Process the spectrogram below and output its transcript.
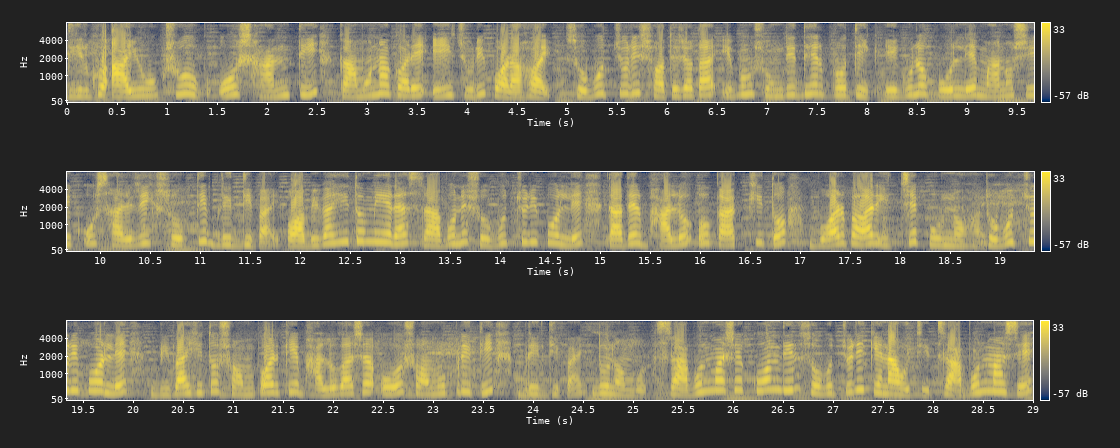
দীর্ঘ আয়ু, সুখ ও শান্তি কামনা করে এই চুরি পরা হয়। সবুজ চুড়ি সতেজতা এবং সমৃদ্ধির প্রতীক। এগুলো পরলে মানসিক ও শারীরিক শক্তি বৃদ্ধি পায়। অবিবাহিত মেয়েরা শ্রাবণে সবুজ চুরি পরলে তাদের ভালো ও কাঙ্ক্ষিত বর পাওয়ার ইচ্ছে পূর্ণ হয়। সবুজ চুরি পরলে বিবাহিত সম্পর্কে ভালোবাসা ও সমপ্রীতি বৃদ্ধি পায়। দু নম্বর, শ্রাবণ মাসে কোন দিন সবুজ চুরি কেনা উচিত? শ্রাবণ মাসে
